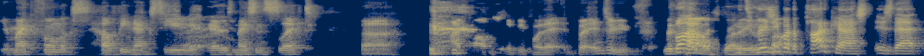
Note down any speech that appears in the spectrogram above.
Your microphone looks healthy next to you. Your hair is nice and slicked. Uh I polished it before that but interview. But polished, what's crazy about the podcast is that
